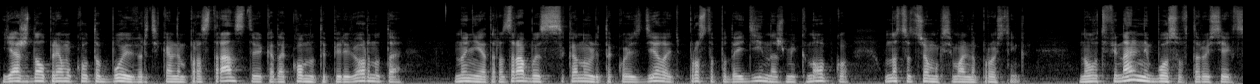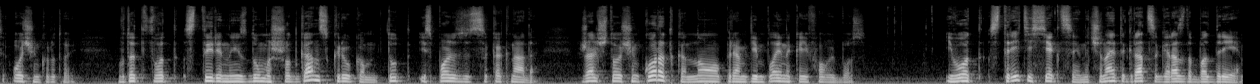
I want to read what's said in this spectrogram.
я ожидал прямо какого-то боя в вертикальном пространстве, когда комната перевернута. Но нет, разрабы сэкономили такое сделать. Просто подойди, нажми кнопку. У нас тут все максимально простенько. Но вот финальный босс во второй секции очень крутой. Вот этот вот стыренный из дума шотган с крюком тут используется как надо. Жаль, что очень коротко, но прям геймплейно кайфовый босс. И вот с третьей секции начинает играться гораздо бодрее,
